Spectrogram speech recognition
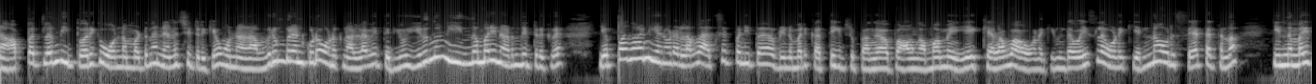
நான் அப்பத்துலேருந்து இப்போ வரைக்கும் உன்னை மட்டும்தான் நினச்சிட்டு இருக்கேன். உன்னை நான் விரும்புறேன்னு கூட உனக்கு நல்லாவே தெரியும். இருந்தும் நீ இந்த மாதிரி நடந்துட்டு இருக்கிற எப்போதான் நீ என்னோட லவ் அக்செப்ட் பண்ணிப்ப? அப்படின்ற மாதிரி கத்திக்கிட்டு இருப்பாங்க. அப்போ அவங்க அம்மாமே ஏ கிளவா உனக்கு இந்த வயசில் உனக்கு என்ன ஒரு சேட்டத்தைன்னா இந்த மாதிரி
